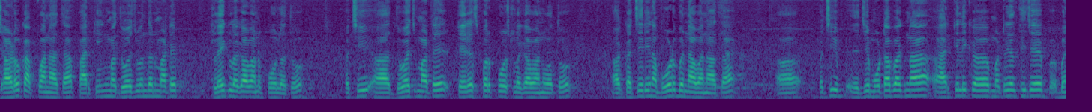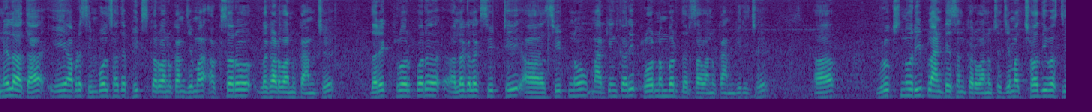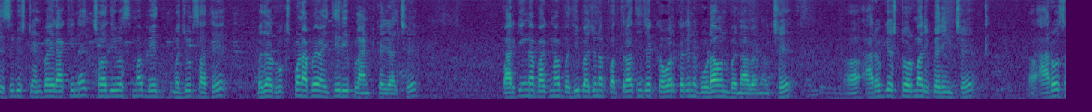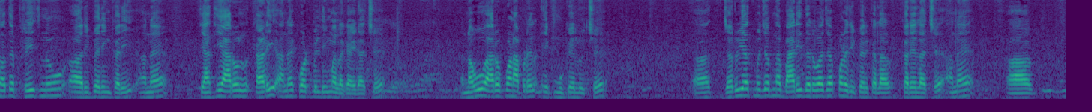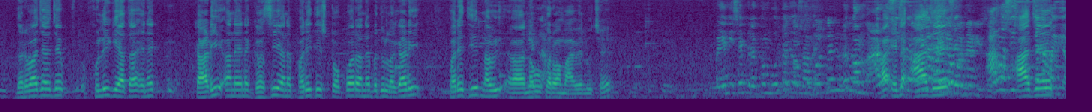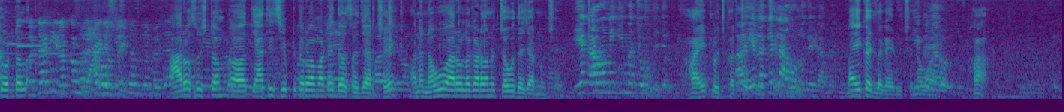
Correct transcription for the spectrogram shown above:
ઝાડો કાપવાના હતા. પાર્કિંગમાં ધ્વજવંદન માટે ફ્લેગ લગાવવાનો પોલ હતો. પછી ધ્વજ માટે ટેરેસ પર પોસ્ટ લગાવવાનો હતો. કચેરીના બોર્ડ બનાવવાના હતા. પછી, જે મોટાભાગના આર્કેલિક મટીરિયલથી જે બનેલા હતા, એ આપણે સિમ્બોલ સાથે ફિક્સ કરવાનું કામ, જેમાં અક્ષરો લગાડવાનું કામ છે. દરેક ફ્લોર પર અલગ અલગ સીટથી સીટનું માર્કિંગ કરી ફ્લોર નંબર દર્શાવવાનું કામગીરી છે. વૃક્ષનું રીપ્લાન્ટેશન કરવાનું છે. જેમાં છ દિવસ જેસીબી સ્ટેન્ડ બાય રાખીને છ દિવસમાં બે મજૂર સાથે બધા વૃક્ષ પણ આપણે અહીંથી રીપ્લાન્ટ કર્યા છે. પાર્કિંગના ભાગમાં બધી બાજુના પતરાથી જે કવર કરીને ગોડાઉન બનાવવાનું છે. આરોગ્ય સ્ટોરમાં રિપેરિંગ છે. આરો સાથે ફ્રીજનું રિપેરિંગ કરી અને ત્યાંથી આરો કાઢી અને કોર્ટ બિલ્ડિંગમાં લગાડ્યા છે. નવું આરોપણ આપણે એક મૂકેલું છે. જરૂરિયાત મુજબના બારી દરવાજા પણ રિપેર કરેલા છે અને દરવાજા જે ખુલી ગયા હતા એને કાઢી અને એને ઘસી અને ફરીથી સ્ટોપર અને બધું લગાડી ફરીથી નવી નવું કરવામાં આવેલું છે એની સાહેબ રકમ બોલતા જાઓ સામે. રકમ હા એટલે આ જે આ જે? ટોટલ. આરો સિસ્ટમ ત્યાંથી શિફ્ટ કરવા માટે દસ હજાર છે અને નવું આરો લગાડવાનું ચૌદ હજારનું છે. એક આરોની કિંમત ચૌદ હજાર હા એટલું જ ખર્ચ છે. ના એક જ લગાડ્યું છે નવું આરો. હા.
